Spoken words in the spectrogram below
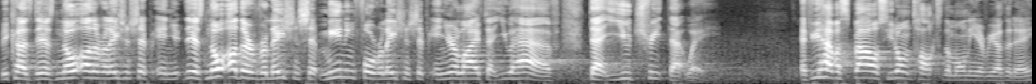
Because there's no other relationship in your, there's no other relationship, meaningful relationship in your life that you have that you treat that way. If you have a spouse, you don't talk to them only every other day.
